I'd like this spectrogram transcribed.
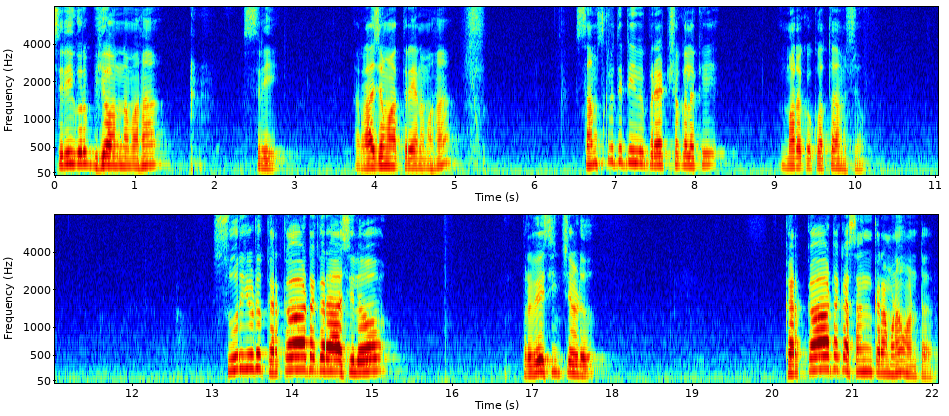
శ్రీ గురుభ్యో నమ. శ్రీ రాజమాత్రే నమ. సంస్కృతి టీవీ ప్రేక్షకులకి మరొక కొత్త అంశం. సూర్యుడు కర్కాటక రాశిలో ప్రవేశించాడు. కర్కాటక సంక్రమణం అంటారు.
